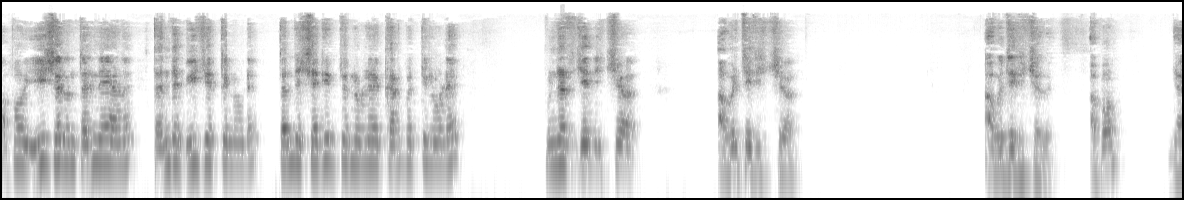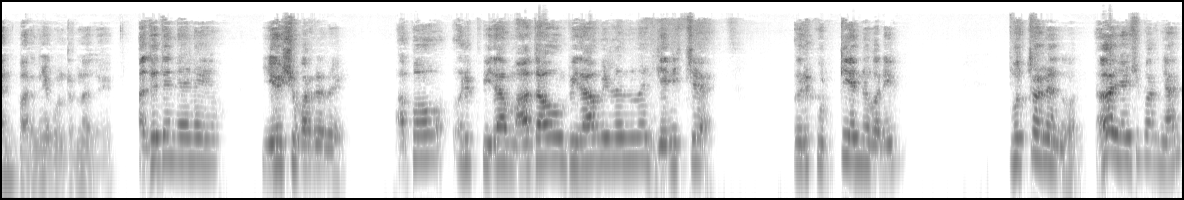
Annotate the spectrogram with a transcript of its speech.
അപ്പോൾ ഈശ്വരൻ തന്നെയാണ് തന്റെ ബീജത്തിലൂടെ തന്റെ ശരീരത്തിനുള്ള ഗർഭത്തിലൂടെ പുനർജനിച്ച് അവതരിച്ച് അവതരിച്ചത്. അപ്പോൾ ഞാൻ പറഞ്ഞു കൊണ്ടുവന്നത് അത് തന്നെയാണ് യേശു പറഞ്ഞത്. അപ്പോ ഒരു പിതാ മാതാവും പിതാവിൽ നിന്ന് ജനിച്ച ഒരു കുട്ടി എന്ന് പറയും പുത്രൻ എന്ന് പറയും. അതാ യേശു പറഞ്ഞാൽ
